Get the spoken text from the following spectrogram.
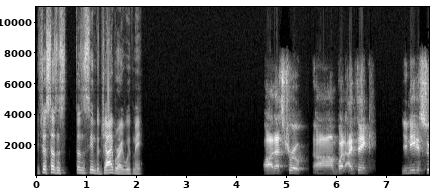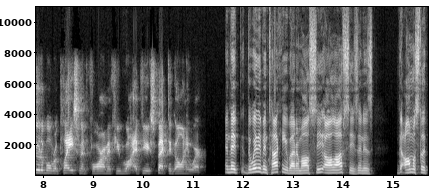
It just doesn't, doesn't seem to jibe right with me. Uh, that's true. Um, but I think you need a suitable replacement for him if you want, if you expect to go anywhere. And they, the way they've been talking about him all see, all off season is almost like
